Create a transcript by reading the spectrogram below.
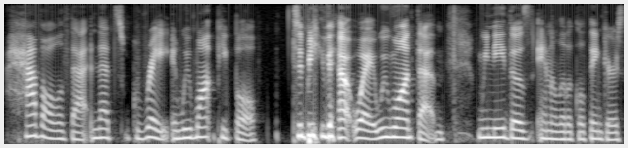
have all of that and that's great and we want people to be that way. We want them. We need those analytical thinkers.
